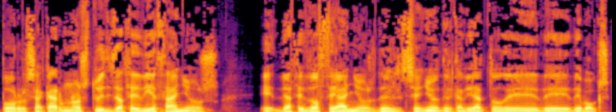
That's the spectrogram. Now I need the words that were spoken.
por sacar unos tweets de hace 10 años eh, de hace 12 años del señor, del candidato de, de, de Vox,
